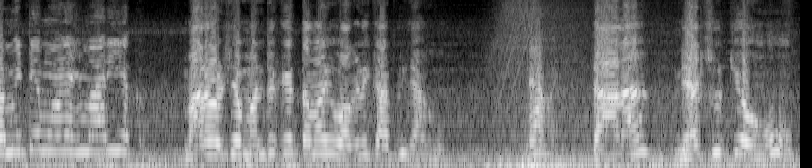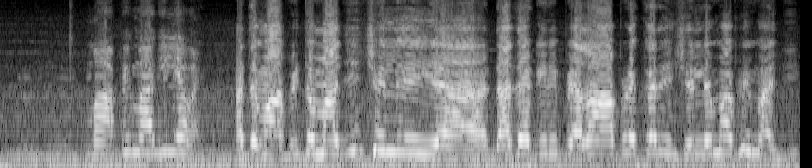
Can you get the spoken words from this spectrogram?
ગમે તે માણસ મારી એક. મારા વિશે મન તો કે તમારી વાગડી કાપી નાખું. ના ભાઈ. દાણા ને છૂટ્યો હું? માફી માગી લેવાય. આ તો માફી તો માજી જ છેલ્લે યાર દાદાગીરી પહેલા આપણે કરી છેલ્લે માફી માજી.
